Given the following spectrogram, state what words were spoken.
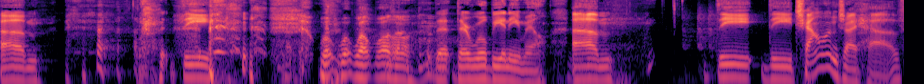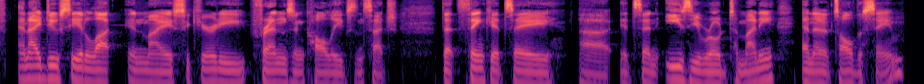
Um, the well, well, well, well done. Oh, that there will be an email. Um, the the challenge I have, and I do see it a lot in my security friends and colleagues and such, that think it's a uh, it's an easy road to money and that it's all the same,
